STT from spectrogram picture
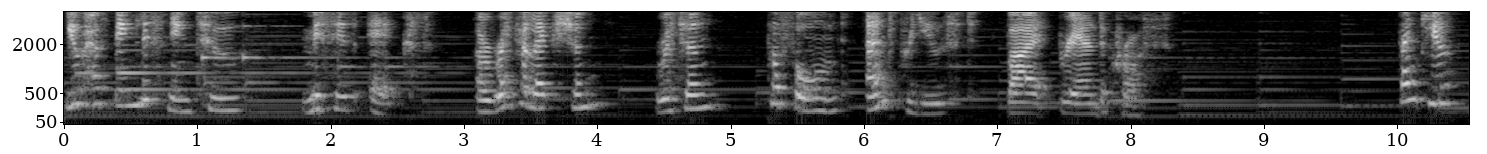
You have been listening to Mrs. X, a recollection written, performed, and produced by Brianda Cross. Thank you.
